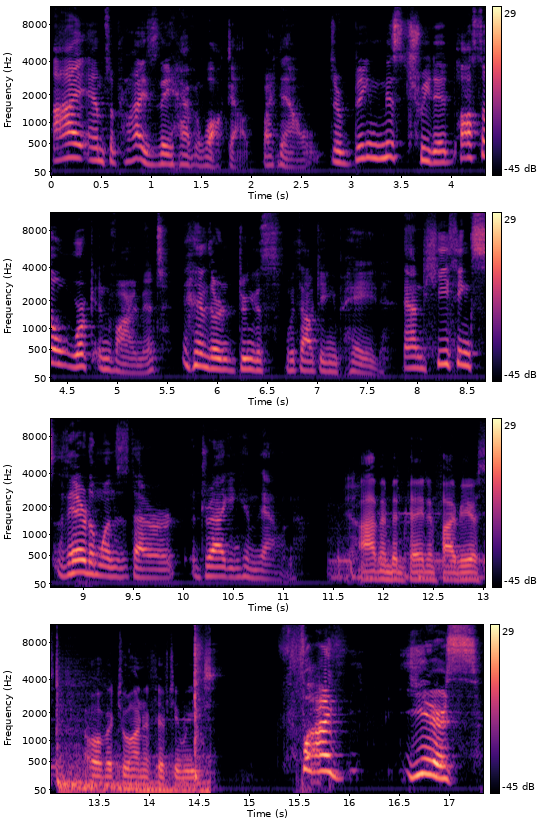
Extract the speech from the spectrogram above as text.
I am surprised they haven't walked out by now. They're being mistreated, hostile work environment, and they're doing this without getting paid. And he thinks they're the ones that are dragging him down. I haven't been paid in five years. Over 250 weeks. Five years.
